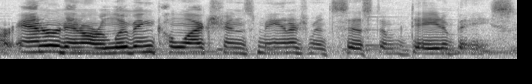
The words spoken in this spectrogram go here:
are entered in our living collections management system database.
